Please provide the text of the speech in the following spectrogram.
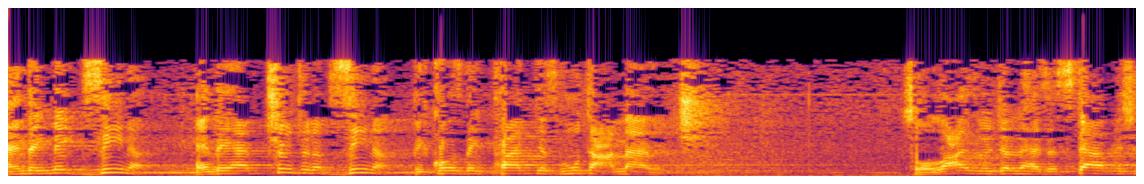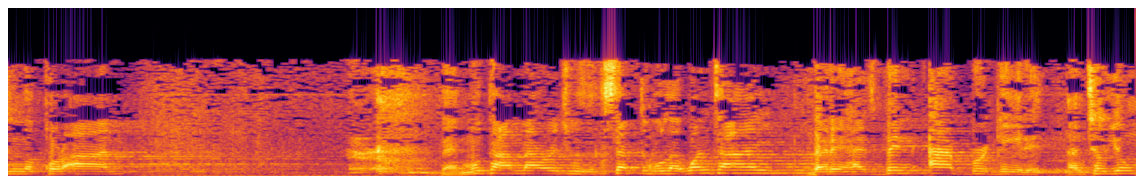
and they make zina, and they have children of zina because they practice muta' marriage. So Allah has established in the Quran that muta' marriage was acceptable at one time, but it has been abrogated until Yom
